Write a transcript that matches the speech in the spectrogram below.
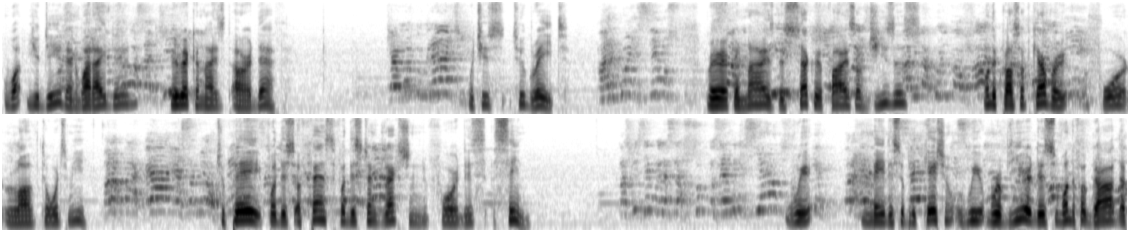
what you did and what I did, we recognized our death, which is too great. We recognize the sacrifice of Jesus on the cross of Calvary for love towards me, to pay for this offense, for this transaction, for this sin. We Made the supplication, we Deus revere this wonderful God that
